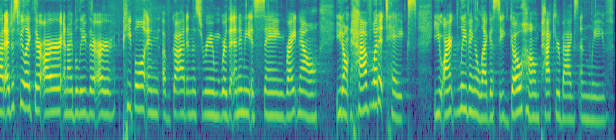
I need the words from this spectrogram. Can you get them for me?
God, I just feel like there are, and I believe there are people in, of God in this room where the enemy is saying right now, you don't have what it takes. You aren't leaving a legacy. Go home, pack your bags, and leave.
